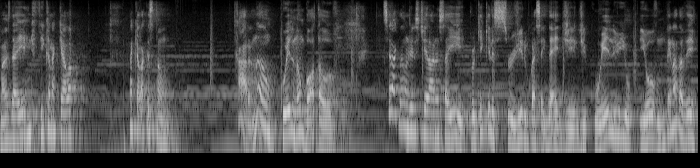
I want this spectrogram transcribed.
Mas daí a gente fica naquela naquela questão. Cara, não, coelho não bota ovo. Será que de onde eles tiraram isso aí? Por que, que eles surgiram com essa ideia de, de coelho e, e ovo? Não tem nada a ver.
